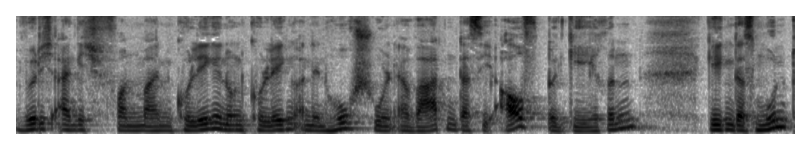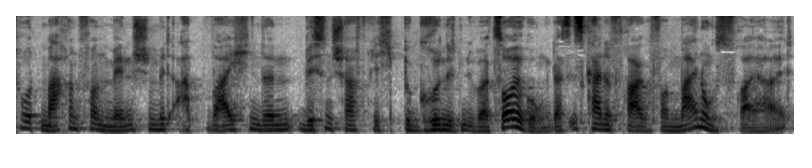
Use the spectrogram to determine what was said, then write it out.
würde ich eigentlich von meinen Kolleginnen und Kollegen an den Hochschulen erwarten, dass sie aufbegehren gegen das Mundtotmachen von Menschen mit abweichenden, wissenschaftlich begründeten Überzeugungen. Das ist keine Frage von Meinungsfreiheit,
